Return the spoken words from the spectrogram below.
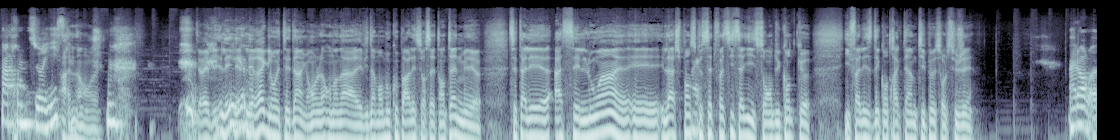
pas prendre ce risque. Ah non, ouais. Les, les, les, règles ont été dingues. On, on, en a évidemment beaucoup parlé sur cette antenne, mais euh, c'est allé assez loin. Et, et là, je pense ouais. que cette fois-ci, ça y est, ils se sont rendus compte qu'il fallait se décontracter un petit peu sur le sujet. Alors, euh,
